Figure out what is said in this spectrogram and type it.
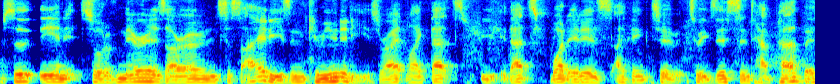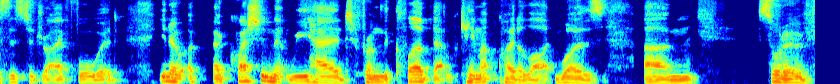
Absolutely. And it sort of mirrors our own societies and communities right? Like that's that's what it is i think to to exist and to have purpose is to drive forward. You know a, a question that we had from the club that came up quite a lot was um sort of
